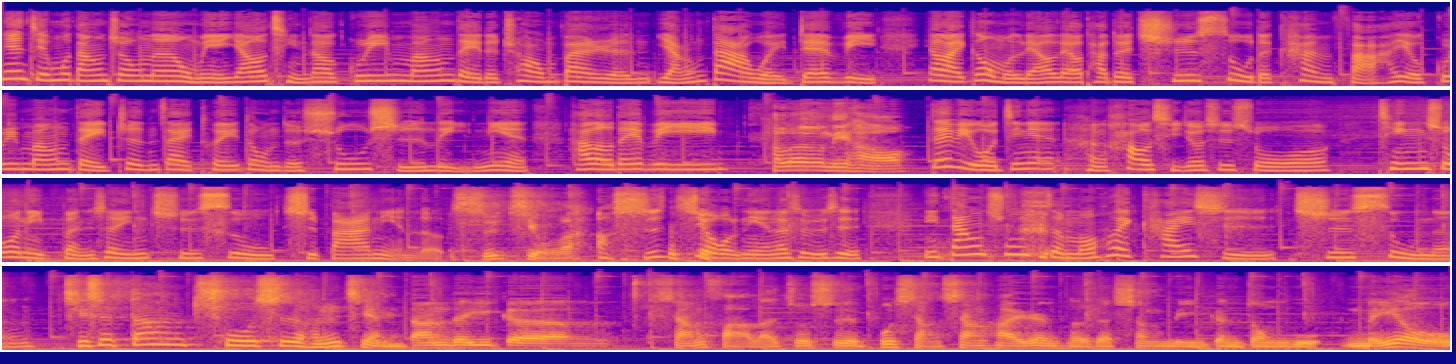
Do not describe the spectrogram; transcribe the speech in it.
今天节目当中呢，我们也邀请到 Green Monday 的创办人杨大伟 David 要来跟我们聊聊他对吃素的看法，还有 Green Monday 正在推动的蔬食理念。Hello，David。Hello，你好，David。我今天很好奇，就是说，听说你本身已经吃素十八年了，十九了哦，十九年了，是不是？你当初怎么会开始吃素呢？其实当初是很简单的一个想法了，就是不想伤害任何的生命跟动物，没有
